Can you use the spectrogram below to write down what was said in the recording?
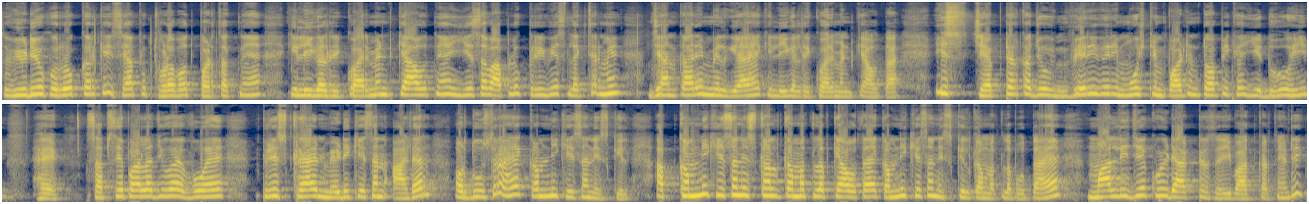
तो वीडियो को रोक करके इसे आप लोग थोड़ा बहुत पढ़ सकते हैं कि लीगल रिक्वायरमेंट क्या होते हैं। ये सब आप लोग प्रीवियस लेक्चर में जानकारी मिल गया है कि लीगल रिक्वायरमेंट क्या होता है। होता है। इस चैप्टर का जो very very most important topic है, ये दो ही है। सबसे पहला जो है, वो है प्रिस्क्राइब मेडिकेशन आर्डर और दूसरा है कम्युनिकेशन स्किल अब कम्युनिकेशन स्किल का मतलब क्या होता है? कम्युनिकेशन स्किल का मतलब होता है, मान लीजिए कोई डॉक्टर से ही बात करते हैं, ठीक?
